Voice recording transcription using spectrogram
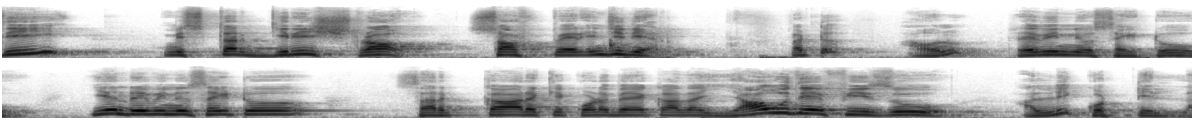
the mister Girish Rao, software engineer. But ಅವನು ರೆವಿನ್ಯೂ ಸೈಟು. ಏನು ರೆವಿನ್ಯೂ ಸೈಟು? ಸರ್ಕಾರಕ್ಕೆ ಕೊಡಬೇಕಾದ ಯಾವುದೇ ಫೀಸು ಅಲ್ಲಿ ಕೊಟ್ಟಿಲ್ಲ.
